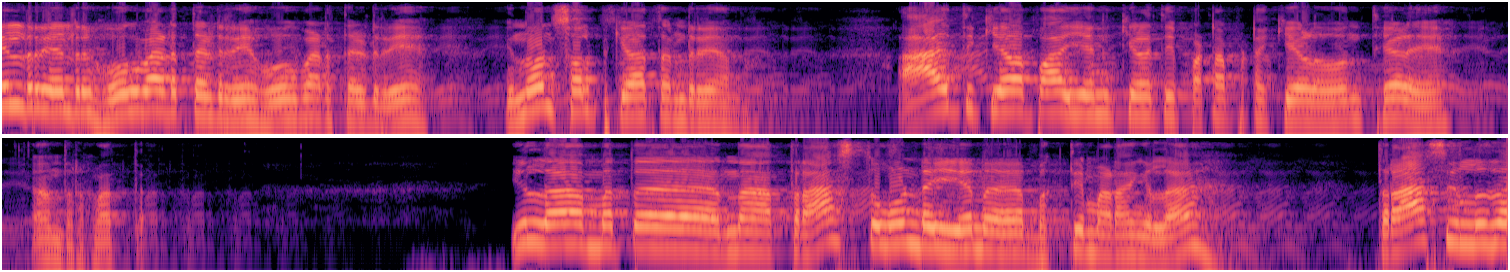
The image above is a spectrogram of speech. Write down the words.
ಇಲ್ರಿ ಇಲ್ರಿ ಹೋಗ್ಬೇಡ ತಡ್ರಿ ಹೋಗ್ಬೇಡ ತಡ್ರಿ, ಇನ್ನೊಂದು ಸ್ವಲ್ಪ ಕೇಳ್ತಾನ್ರಿ ಅಂದ ಆಯ್ತು ಕೇಳಪ್ಪ, ಏನು ಕೇಳ್ತಿ, ಪಟ ಪಟ ಕೇಳು ಹೇಳಿ ಅಂದ್ರು ಮತ್ತೆ. ಇಲ್ಲ, ಮತ್ತು ನಾ ತ್ರಾಸ ತಗೊಂಡ ಏನು ಭಕ್ತಿ ಮಾಡಂಗಿಲ್ಲ. ತ್ರಾಸ ಇಲ್ಲದ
